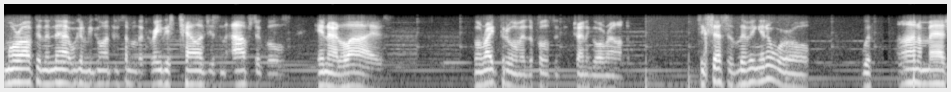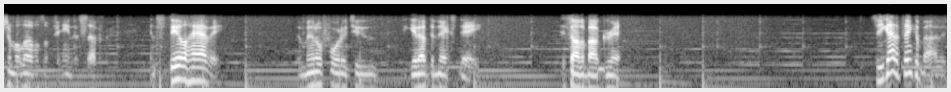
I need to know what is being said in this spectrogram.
more often than not, we're going to be going through some of the greatest challenges and obstacles in our lives. Going right through them as opposed to trying to go around them. Success is living in a world with unimaginable levels of pain and suffering and still having the mental fortitude to get up the next day. It's all about grit. So you got to think about it.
